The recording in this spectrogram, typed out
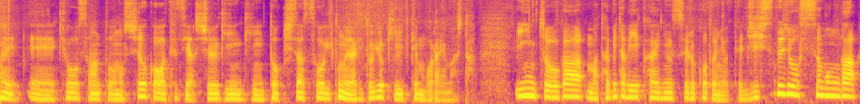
はい、えー、共産党の塩川哲也衆議院議員と岸田総理とのやり取りを聞いてもらいました。委員長がたびたび介入することによって、実質上質問が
